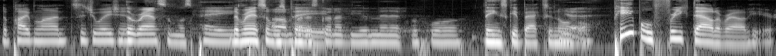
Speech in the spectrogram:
The pipeline situation. The ransom was paid. The ransom was um, But it's gonna be a minute before. things get back to normal. Yeah. People freaked out around here.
